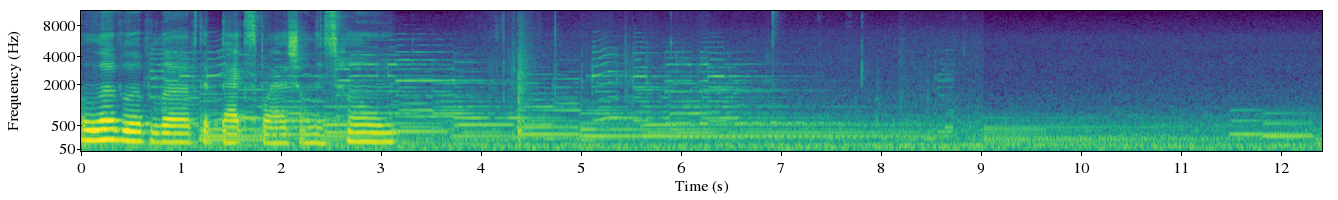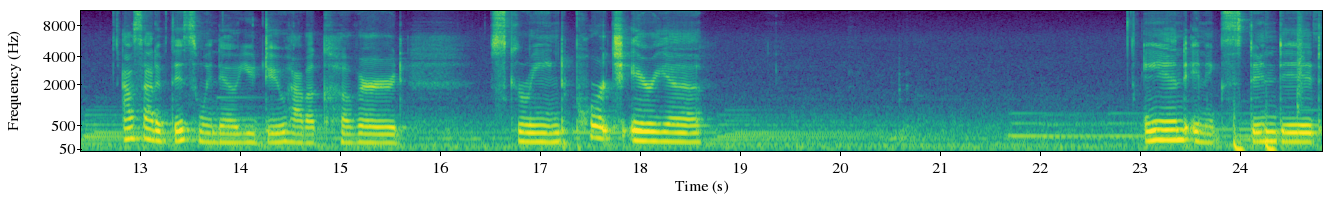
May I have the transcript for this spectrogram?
Love, love, love the backsplash on this home. Outside of this window, you do have a covered screened porch area and an extended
